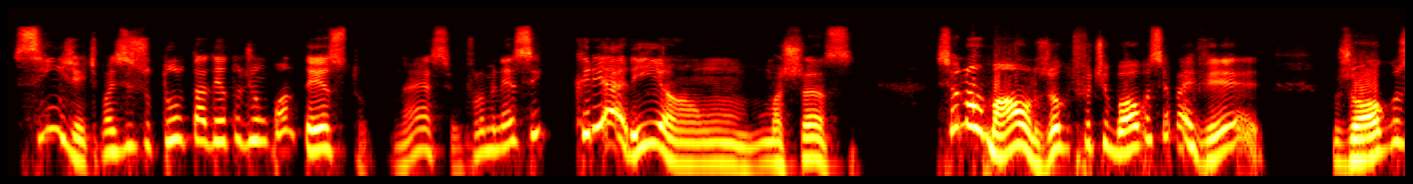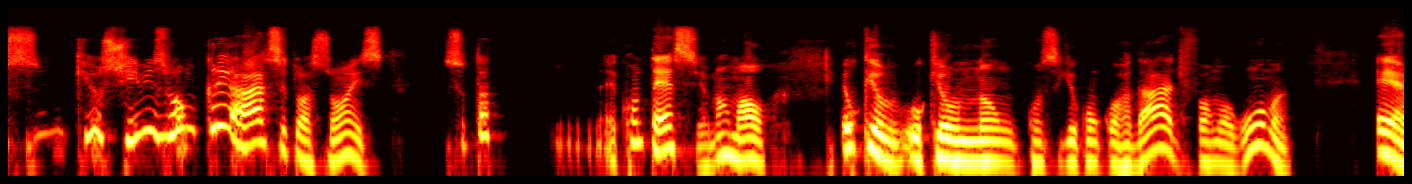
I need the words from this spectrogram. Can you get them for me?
Sim, gente, mas isso tudo está dentro de um contexto, né? Se o Fluminense criaria um, uma chance, isso é normal. No jogo de futebol você vai ver jogos que os times vão criar situações. Isso tá, acontece, é normal. Eu, o, que eu, não consegui concordar de forma alguma é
